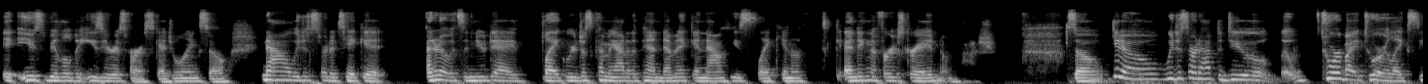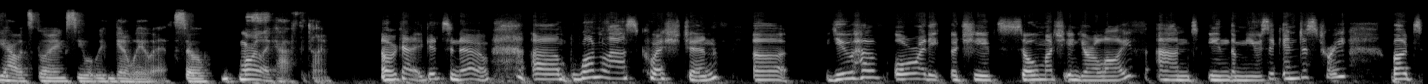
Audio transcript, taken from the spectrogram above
it used to be a little bit easier as far as scheduling. So now we just sort of take it I don't know, it's a new day. Like we're just coming out of the pandemic and now he's like, you know, ending the first grade. Oh gosh. So, you know, we just sort of have to do tour by tour, like see how it's going, see what we can get away with. So, more like half the time. Okay, good to know. Um, one last question. Uh, you have already achieved so much in your life and in the music industry, but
